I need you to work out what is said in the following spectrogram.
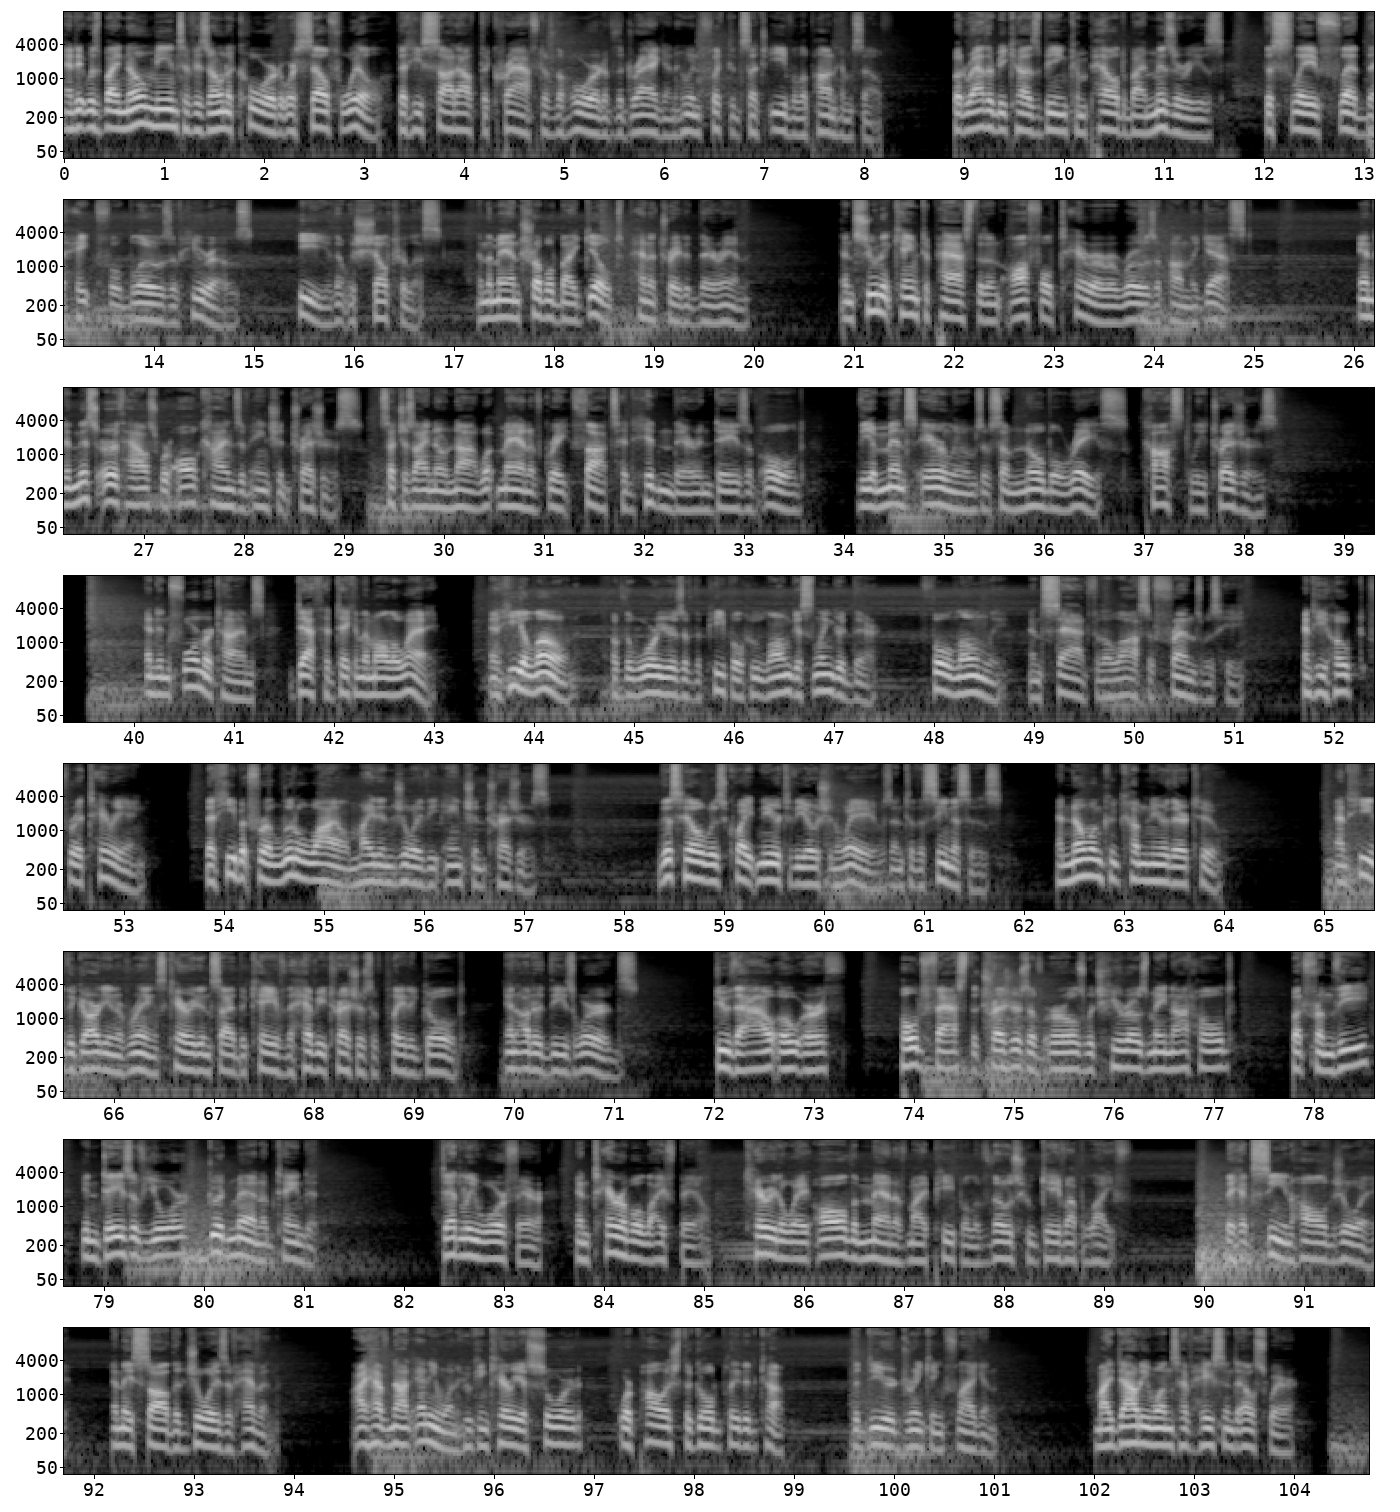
And it was by no means of his own accord or self will that he sought out the craft of the hoard of the dragon who inflicted such evil upon himself, but rather because, being compelled by miseries, the slave fled the hateful blows of heroes, he that was shelterless, and the man troubled by guilt penetrated therein. And soon it came to pass that an awful terror arose upon the guest. And in this earth house were all kinds of ancient treasures, such as I know not what man of great thoughts had hidden there in days of old, the immense heirlooms of some noble race, costly treasures. And in former times death had taken them all away, and he alone, of the warriors of the people who longest lingered there, full lonely and sad for the loss of friends was he, and he hoped for a tarrying, that he but for a little while might enjoy the ancient treasures. This hill was quite near to the ocean waves and to the sea-nesses, and no one could come near thereto. And he, the guardian of rings, carried inside the cave the heavy treasures of plated gold, and uttered these words Do thou, O earth, hold fast the treasures of earls which heroes may not hold, but from thee, in days of yore, good men obtained it. Deadly warfare and terrible life bale carried away all the men of my people of those who gave up life. They had seen Hall Joy, and they saw the joys of heaven. I have not anyone who can carry a sword or polish the gold plated cup, the dear drinking flagon. My doughty ones have hastened elsewhere.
